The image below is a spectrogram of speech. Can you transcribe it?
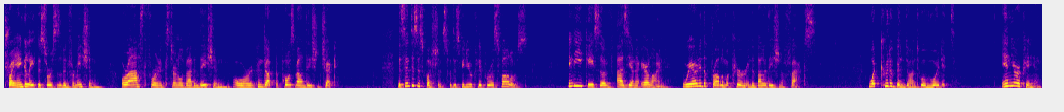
triangulate the sources of information, or ask for an external validation, or conduct a post-validation check. The synthesis questions for this video clip are as follows. In the case of Asiana Airline, where did the problem occur in the validation of facts? What could have been done to avoid it? In your opinion,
